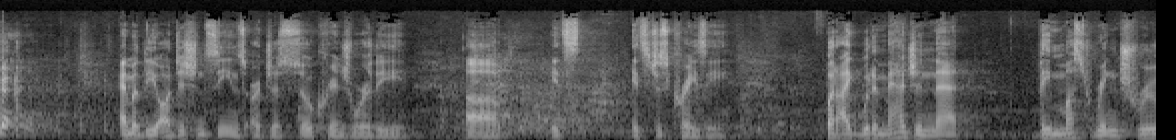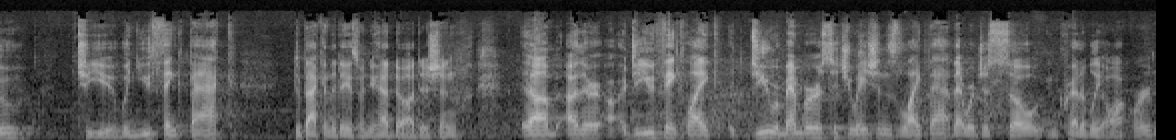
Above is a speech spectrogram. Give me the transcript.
Emma, the audition scenes are just so cringeworthy. Uh, it's, it's just crazy. But I would imagine that they must ring true to you when you think back to back in the days when you had to audition. Um, are there? Are, do you think like? Do you remember situations like that that were just so incredibly awkward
